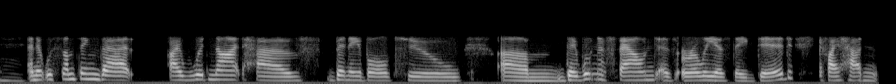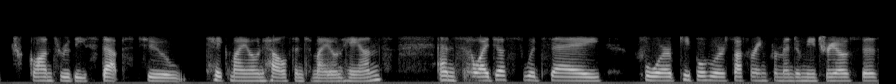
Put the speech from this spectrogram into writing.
Mm. And it was something that I would not have been able to, um, they wouldn't have found as early as they did if I hadn't gone through these steps to take my own health into my own hands. And so I just would say, for people who are suffering from endometriosis,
